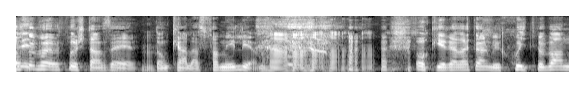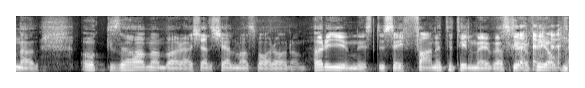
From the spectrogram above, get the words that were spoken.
Och så börjar det första han säger. De kallas familjen. och redaktören blir skitförbannad. Och så hör man bara Kjell Kjellman svara honom. Hörru Junis, du säger fan inte till mig vad jag ska göra för jobb.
